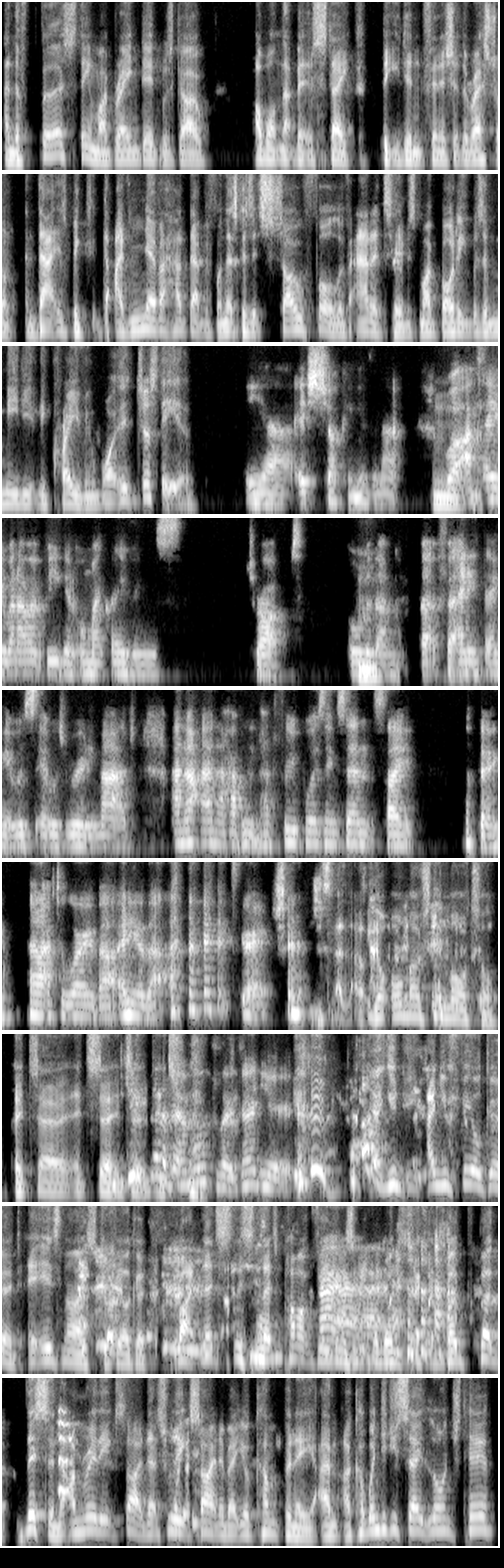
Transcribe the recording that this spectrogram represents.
And the first thing my brain did was go, I want that bit of steak that you didn't finish at the restaurant. And that is big. I've never had that before. And that's because it's so full of additives. My body was immediately craving what it just eaten. Yeah, it's shocking, isn't it? Mm. Well, I tell you, when I went vegan, all my cravings dropped, all Mm. of them. But for anything, it was it was really mad. And I, and I haven't had food poisoning since. Like nothing. I don't have to worry about any of that. it's great. Uh, You're almost immortal. It's uh, it's uh, it's, uh, you get a bit immortal, though, don't you? You do, yeah. You and you feel good. It is nice to feel good. Right. Let's listen. Let's park veganism for one second. But but listen, I'm really excited. That's really exciting about your company. Um, I, when did you say it launched here?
